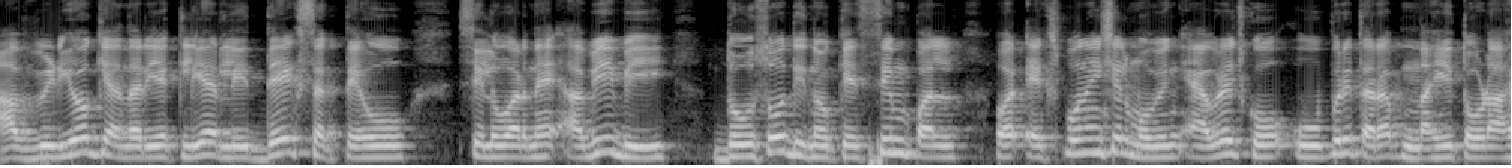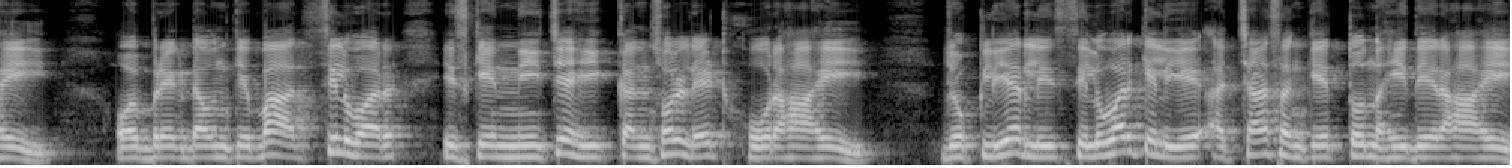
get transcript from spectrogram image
आप वीडियो के अंदर ये क्लियरली देख सकते हो, सिल्वर ने अभी भी 200 दिनों के सिंपल और एक्सपोनेंशियल मूविंग एवरेज को ऊपरी तरफ़ नहीं तोड़ा है। और ब्रेकडाउन के बाद सिल्वर इसके नीचे ही कंसोलिडेट हो रहा है, जो क्लियरली सिल्वर के लिए अच्छा संकेत तो नहीं दे रहा है।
